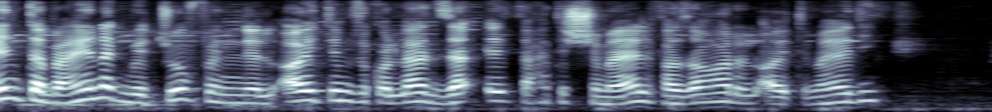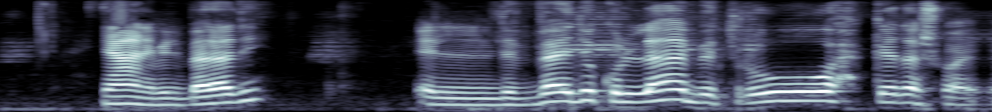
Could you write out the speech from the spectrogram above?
انت بعينك بتشوف إن ال items كلها اتزقت ناحية الشمال فظهر ال item ايه دي؟ يعني بالبلدي ال div اية دي كلها بتروح كده شوية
